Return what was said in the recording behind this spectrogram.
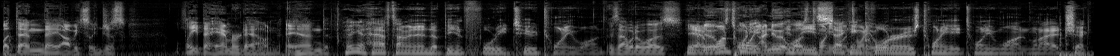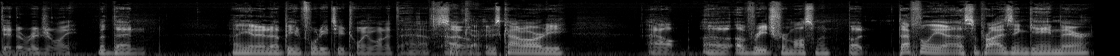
but then they obviously just laid the hammer down. And I think at halftime it ended up being 42-21. is that what it was? Yeah, I at one was 20, point I knew it in was the 21 second 21. quarter is 28-21 when I had checked it originally, but then I think it ended up being 42-21 at the half. So Okay. it was kind of already out uh, of reach for Musselman, but definitely a, a surprising game there.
